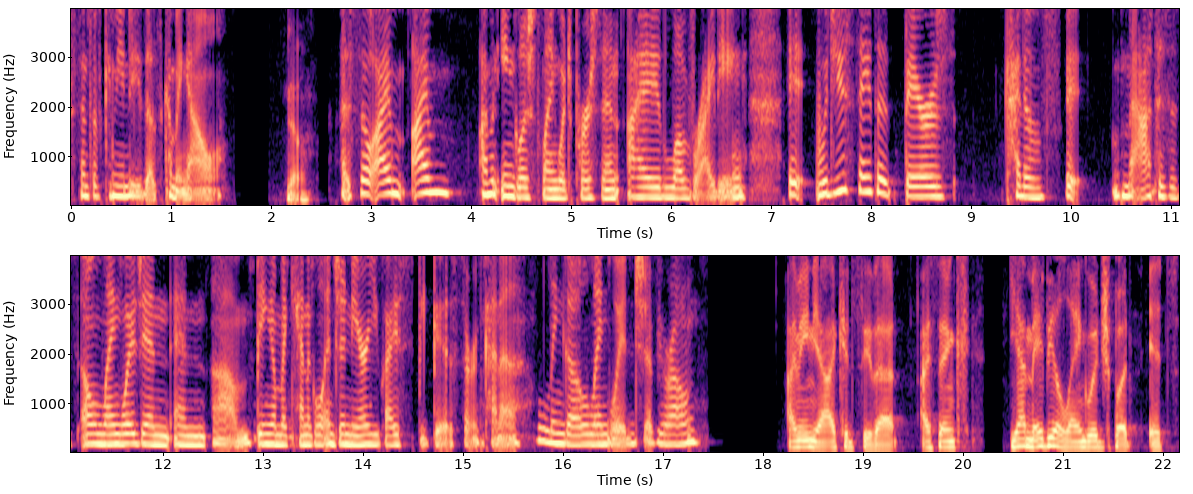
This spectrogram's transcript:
sense of community that's coming out. No. Uh, so I'm I'm I'm an English language person. I love writing. It, would you say that there's kind of it, math is its own language, and and um, being a mechanical engineer, you guys speak a certain kind of lingo language of your own? I mean, yeah, I could see that. I think, yeah, maybe a language, but it's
